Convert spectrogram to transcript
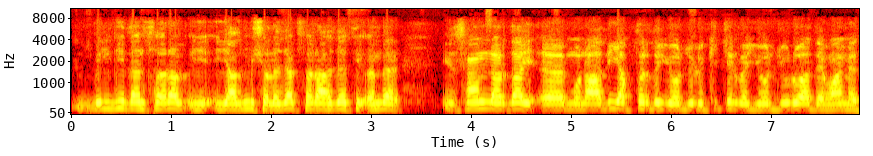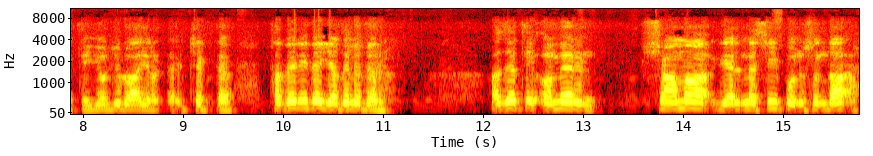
bilgiden sonra yazmış olacak. Sonra Hazreti Ömer insanlarda e, munadi yaptırdı yolculuk için ve yolculuğa devam etti. Yolculuğa e, çıktı. Haberi de yazılıdır. Hazreti Ömer'in Şam'a gelmesi konusunda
